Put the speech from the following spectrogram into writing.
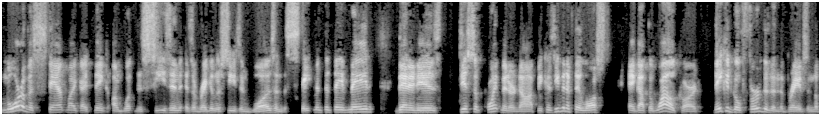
more of a stamp, Mike, I think, on what this season as a regular season was and the statement that they've made than it is disappointment or not. Because even if they lost and got the wild card, they could go further than the Braves in the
